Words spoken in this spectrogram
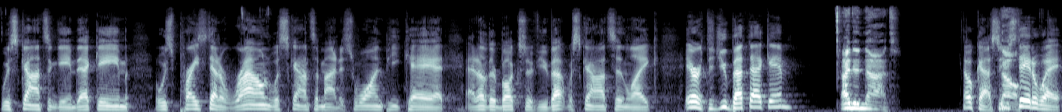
Wisconsin game, that game was priced at around Wisconsin minus one PK at at other books. So if you bet Wisconsin, like Erik, did you bet that game? I did not. Okay, so no. you stayed away.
